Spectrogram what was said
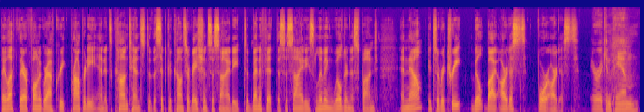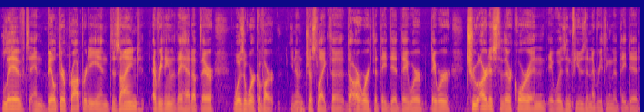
They left their Phonograph Creek property and its contents to the Sitka Conservation Society to benefit the Society's Living Wilderness Fund, and now it's a retreat built by artists for artists. Eric and Pam lived and built their property and designed everything that they had up there was a work of art. You know, just like the the artwork that they did, they were they were true artists to their core, and it was infused in everything that they did.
